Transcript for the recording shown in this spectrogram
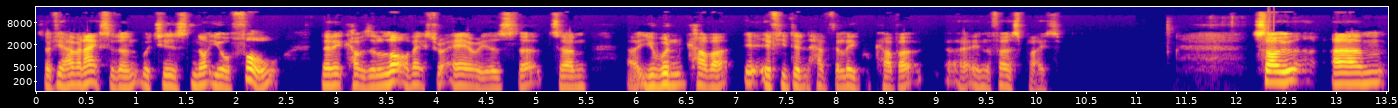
So if you have an accident which is not your fault, then it covers a lot of extra areas that um, uh, you wouldn't cover if you didn't have the legal cover uh, in the first place. So, um,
